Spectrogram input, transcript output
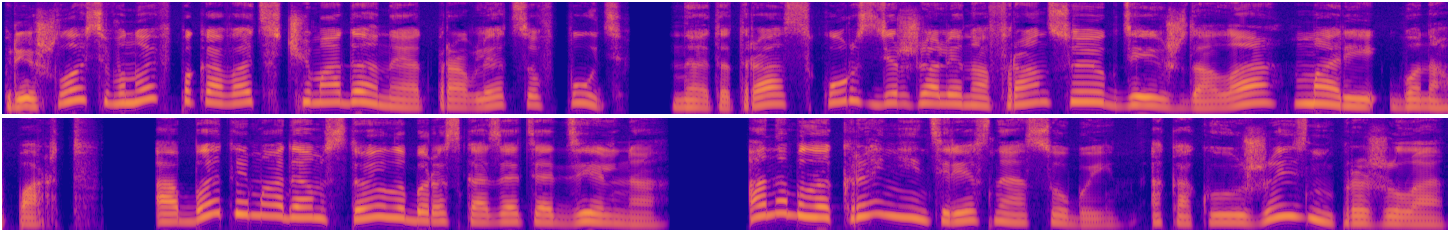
Пришлось вновь паковать чемоданы и отправляться в путь, на этот раз курс держали на Францию, где их ждала Мари Бонапарт. Об этой мадам стоило бы рассказать отдельно. Она была крайне интересной особой, а какую жизнь прожила.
